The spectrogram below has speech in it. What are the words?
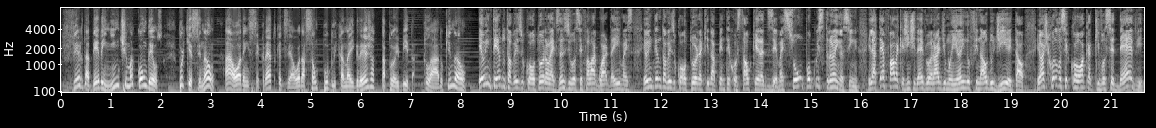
verdadeira e íntima com Deus. Porque senão, a hora em secreto, quer dizer, a oração pública na igreja está proibida? Claro que não. Eu entendo talvez o que o autor, Alex, antes de você falar, guarda aí, mas eu entendo talvez o que o autor aqui da Pentecostal queira dizer, mas sou um pouco estranho, assim. Ele até fala que a gente deve orar de manhã e no final do dia e tal. Eu acho que quando você coloca que você deve,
